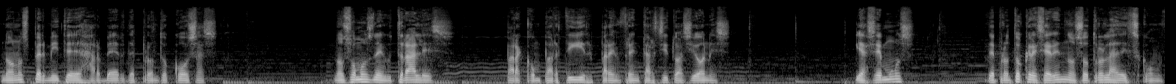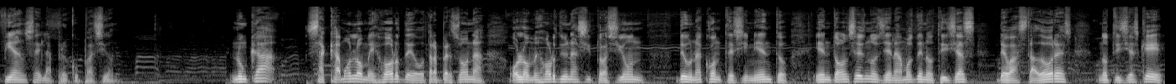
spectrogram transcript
no nos permite dejar ver de pronto cosas. No somos neutrales para compartir, para enfrentar situaciones. Y hacemos de pronto crecer en nosotros la desconfianza y la preocupación. Nunca sacamos lo mejor de otra persona o lo mejor de una situación, de un acontecimiento. Y entonces nos llenamos de noticias devastadoras, noticias que,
